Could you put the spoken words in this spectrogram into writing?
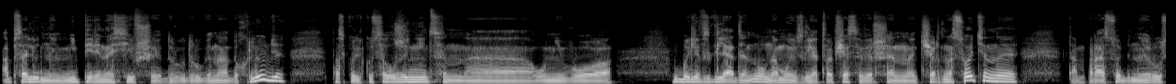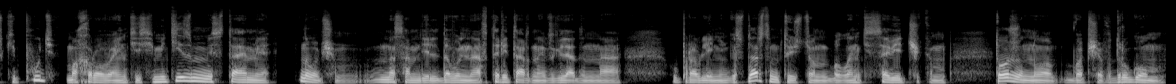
абсолютно не переносившие друг друга на дух люди, поскольку Солженицын, а, у него были взгляды, ну, на мой взгляд, вообще совершенно черносотенные, там про особенный русский путь, махровый антисемитизм местами, ну, в общем, на самом деле довольно авторитарные взгляды на управление государством, то есть он был антисоветчиком тоже, но вообще в другом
